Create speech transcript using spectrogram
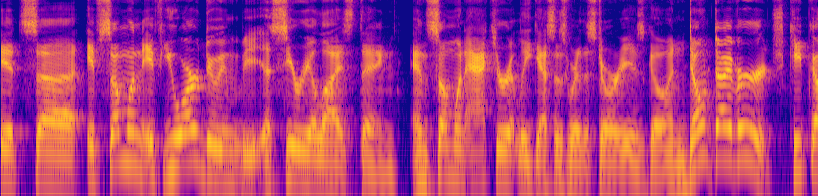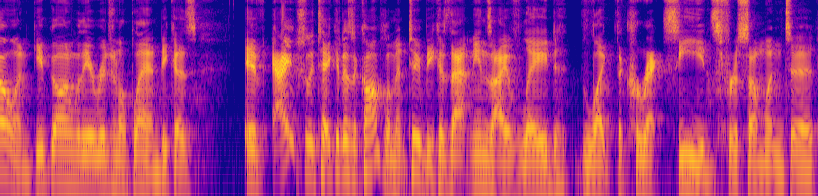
It's uh if someone if you are doing a serialized thing and someone accurately guesses where the story is going don't diverge. Keep going. Keep going with the original plan because if i actually take it as a compliment too because that means i've laid like the correct seeds for someone to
